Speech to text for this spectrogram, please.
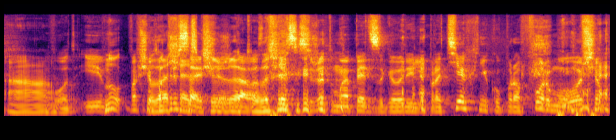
А, вот. И ну, вообще потрясающе. К сюжету. Да, возвращаясь к сюжету, мы опять заговорили про технику, про форму. В общем,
